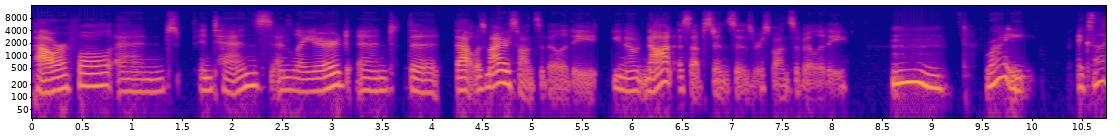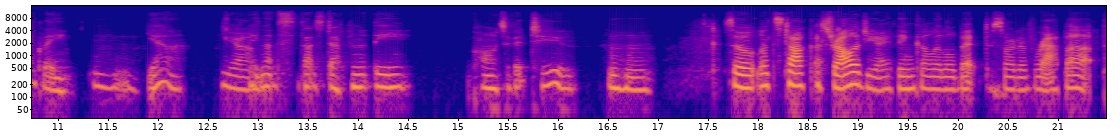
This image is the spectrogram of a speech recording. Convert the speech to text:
powerful and intense and layered, and that that was my responsibility, you know, not a substance's responsibility. Mm, right. Exactly. hmm Yeah. I Yeah. think that's that's definitely part of it too. Hmm So let's talk astrology, I think, a little bit to sort of wrap up.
